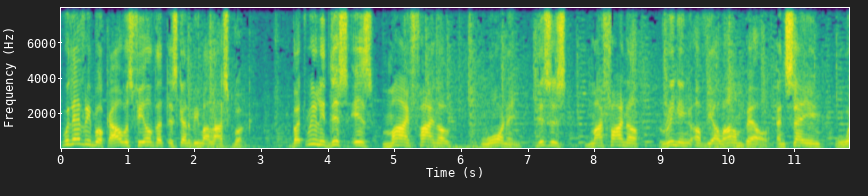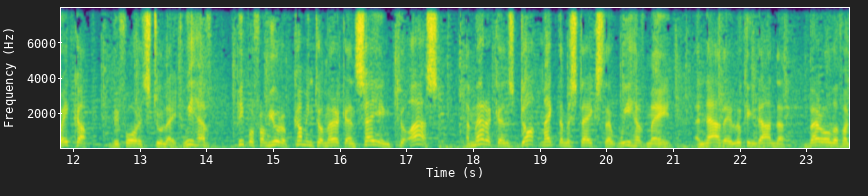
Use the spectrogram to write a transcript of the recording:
With every book, I always feel that it's going to be my last book. But really, this is my final warning. This is my final ringing of the alarm bell and saying, wake up before it's too late. We have people from Europe coming to America and saying to us, Americans don't make the mistakes that we have made. And now they're looking down the barrel of a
